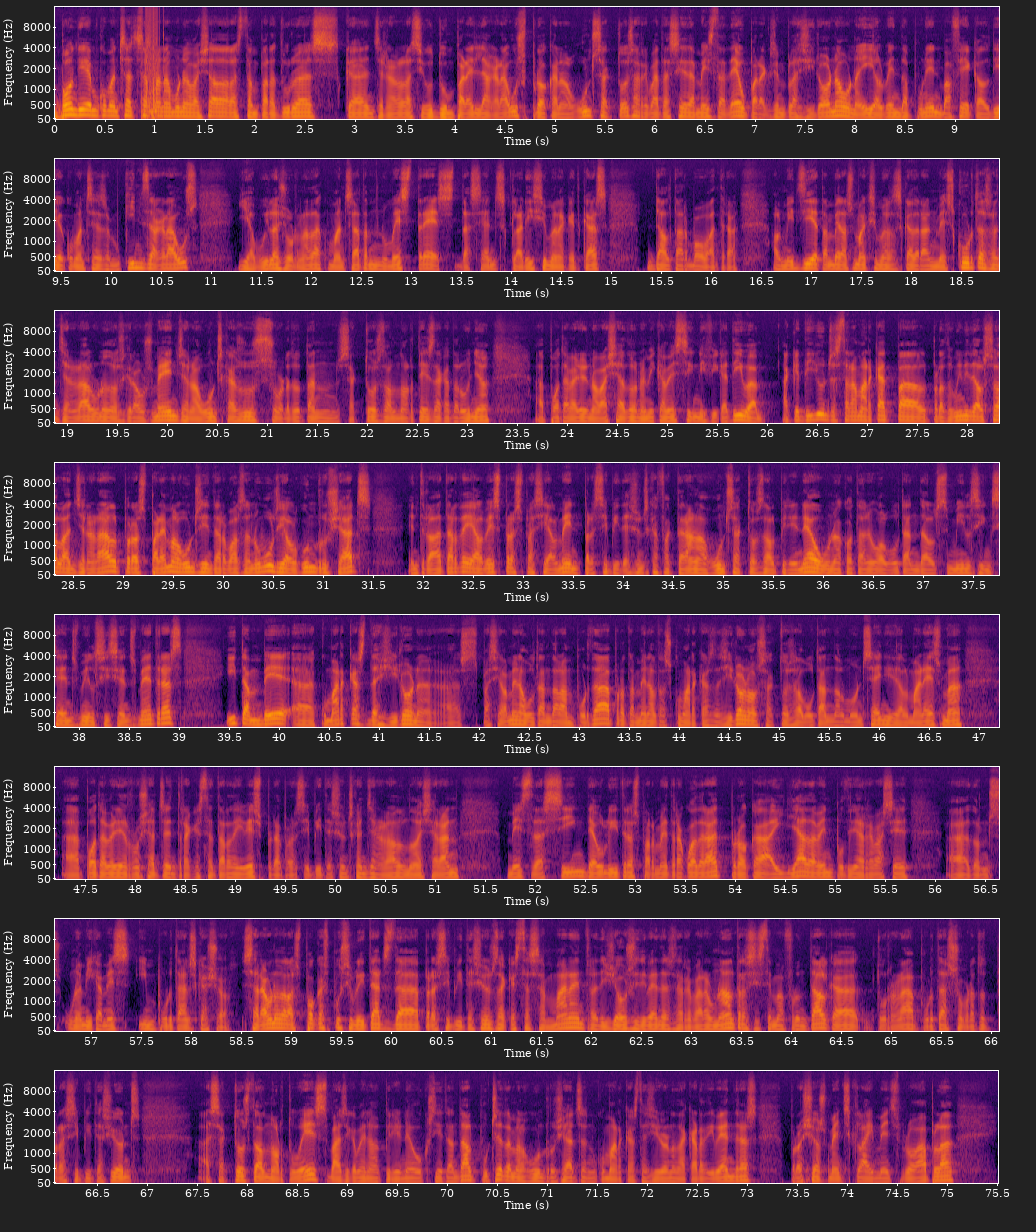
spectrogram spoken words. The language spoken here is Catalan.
Bon dia, hem començat setmana amb una baixada de les temperatures que en general ha sigut d'un parell de graus, però que en alguns sectors ha arribat a ser de més de 10. Per exemple, a Girona, on ahir el vent de Ponent va fer que el dia comencés amb 15 graus i avui la jornada ha començat amb només 3, descens claríssim en aquest cas del termòmetre. Al migdia també les màximes es quedaran més curtes, en general 1 o 2 graus menys, en alguns casos, sobretot en sectors del nord-est de Catalunya, eh, pot haver-hi una baixada una mica més significativa. Aquest dilluns estarà marcat pel predomini del sol en general, però esperem alguns intervals de núvols i alguns ruixats entre la tarda i el vespre especialment. Precipitacions que afectaran alguns sectors del Pirineu, una cota neu al voltant dels 1.500-1.600 metres i també eh, comarques de Girona, especialment al voltant de l'Empordà, però també en altres comarques de Girona o sectors al voltant del Montseny i del Maresme eh, pot haver-hi ruixats entre aquesta tarda i vespre, precipitacions que en general no deixaran més de 5-10 litres per metre quadrat, però que aïlladament podria arribar a ser eh, doncs, una mica més importants que això. Serà una de les poques possibilitats de precipitacions d'aquesta setmana. Entre dijous i divendres arribarà un altre sistema frontal que tornarà a portar sobretot precipitacions a sectors del nord-oest, bàsicament al Pirineu Occidental, potser també alguns ruixats en comarques de Girona de cara a divendres, però això és menys clar i menys probable,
